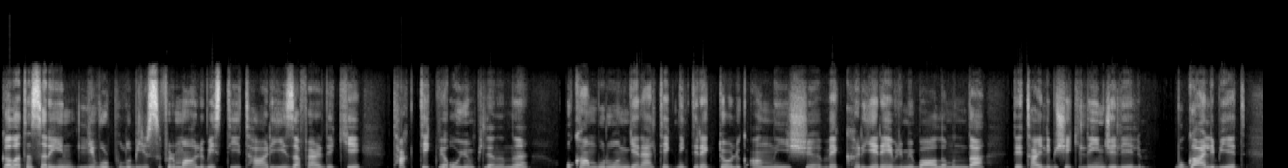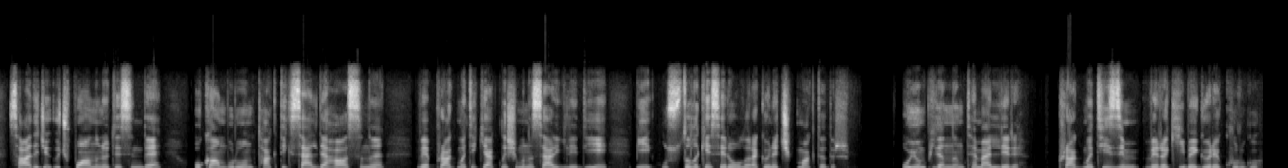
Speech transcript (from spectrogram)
Galatasaray'ın Liverpool'u 1-0 mağlup ettiği tarihi zaferdeki taktik ve oyun planını Okan Buruk'un genel teknik direktörlük anlayışı ve kariyer evrimi bağlamında detaylı bir şekilde inceleyelim. Bu galibiyet sadece 3 puanın ötesinde Okan Buruk'un taktiksel dehasını ve pragmatik yaklaşımını sergilediği bir ustalık eseri olarak öne çıkmaktadır. Oyun planının temelleri, pragmatizm ve rakibe göre kurgu.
